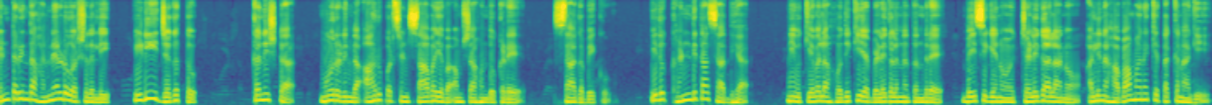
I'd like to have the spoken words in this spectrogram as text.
ಎಂಟರಿಂದ ಹನ್ನೆರಡು ವರ್ಷದಲ್ಲಿ ಇಡೀ ಜಗತ್ತು ಕನಿಷ್ಠ ಮೂರರಿಂದ ಆರು ಪರ್ಸೆಂಟ್ ಸಾವಯವ ಅಂಶ ಹೊಂದೋ ಕಡೆ ಸಾಗಬೇಕು. ಇದು ಖಂಡಿತ ಸಾಧ್ಯ. ನೀವು ಕೇವಲ ಹೊದಿಕೆಯ ಬೆಳೆಗಳನ್ನು ತಂದ್ರೆ ಬೇಸಿಗೆನೋ, ಚಳಿಗಾಲನೋ, ಅಲ್ಲಿನ ಹವಾಮಾನಕ್ಕೆ ತಕ್ಕನಾಗಿ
